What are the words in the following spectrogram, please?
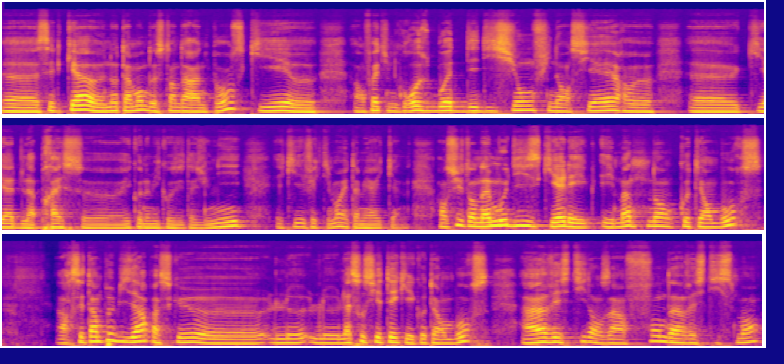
Euh, c'est le cas euh, notamment de Standard Poor's qui est en fait une grosse boîte d'édition financière qui a de la presse économique aux États-Unis et qui effectivement est américaine. Ensuite, on a Moody's qui elle est, est maintenant cotée en bourse. Alors c'est un peu bizarre parce que euh, le- le- la société qui est cotée en bourse a investi dans un fonds d'investissement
